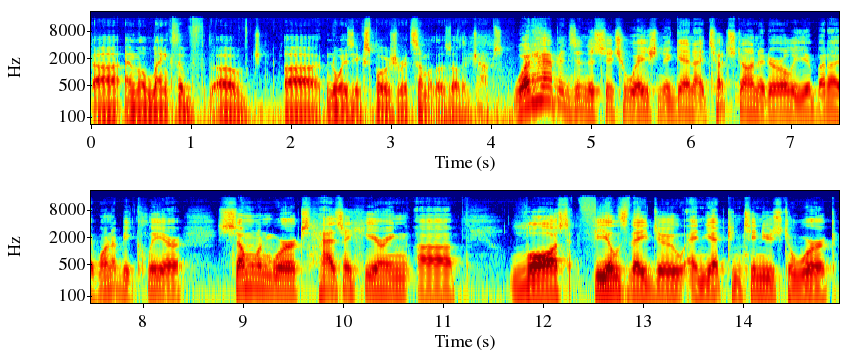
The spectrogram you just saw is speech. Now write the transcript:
uh, and the length of, of uh, noisy exposure at some of those other jobs. What happens in the situation, again, I touched on it earlier, but I want to be clear, someone works, has a hearing uh, loss, feels they do, and yet continues to work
